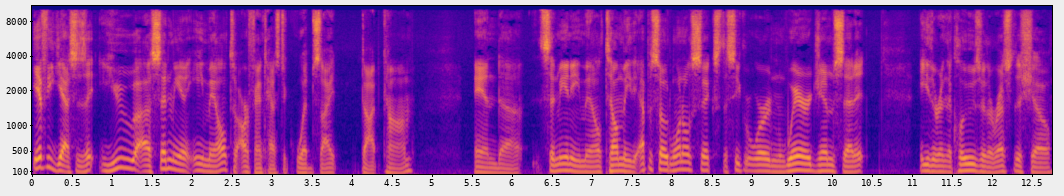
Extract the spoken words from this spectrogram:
If he guesses it, you uh, send me an email to ourfantasticwebsite.com and uh, send me an email. Tell me the episode 106, the secret word, and where Jim said it, either in the clues or the rest of the show.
